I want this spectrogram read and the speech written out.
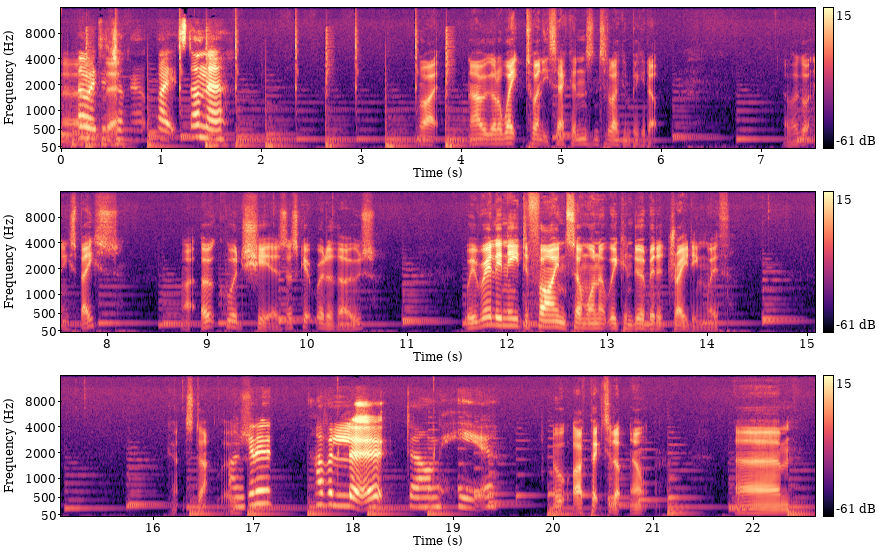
Uh, oh, I did there. chuck out. Right, it's down there. Right, now we've got to wait 20 seconds until I can pick it up. Have I got any space? Right, Oakwood shears. Let's get rid of those. We really need to find someone that we can do a bit of trading with. Can't stack those. I'm gonna have a look down here. Oh, I picked it up now. Um,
